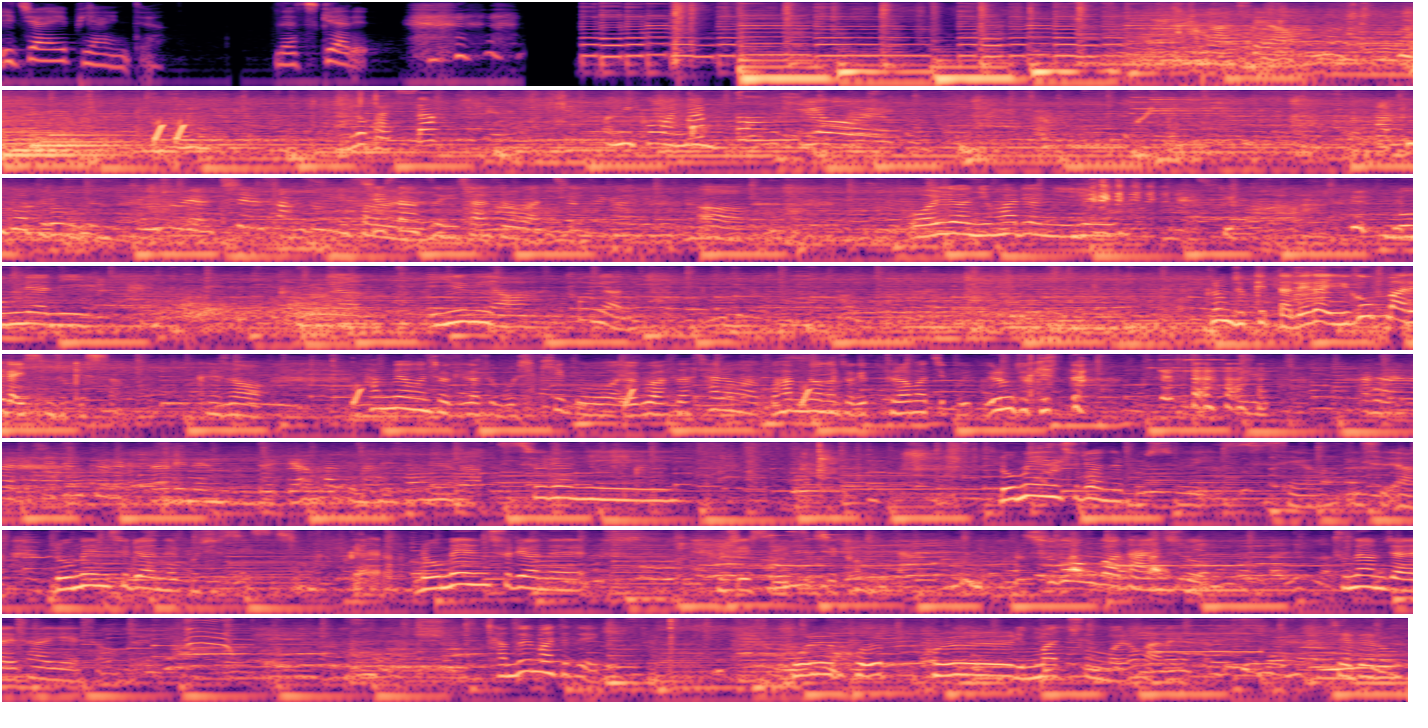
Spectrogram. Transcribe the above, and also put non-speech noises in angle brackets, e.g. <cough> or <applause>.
이지아의 비하인드. Let's get it. <laughs> 안녕하세요. 이거 봤어? 언니 그거 완전 귀여워요. 아 그거 들어보셨나요? 실상수 이상 들어봤지? 어. 월련이 화련이 <laughs> 목련이 금년 이름이 아 토년 그럼 좋겠다. 내가 일곱 마리가 있으면 좋겠어. 그래서 한 명은 저기 가서 뭐 시키고 여기 와서 촬영하고 한 명은 저기 드라마 찍고 있고 이러면 좋겠다. 간단하게 시즌2를 기다리는 분들께 한마디만 해주세요. 수련이 로맨 수련을 볼 수 있으세요? 있으, 아, 로맨 수련을 보실 수 있으십니까? 로맨 수련을 보실 수 있으실 겁니다. 수건과 단수 두 남자의 사이에서 감독님한테도 얘기했어요. 볼, 볼, 볼 입맞춤 뭐 이런 거 안 하겠다. 제대로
